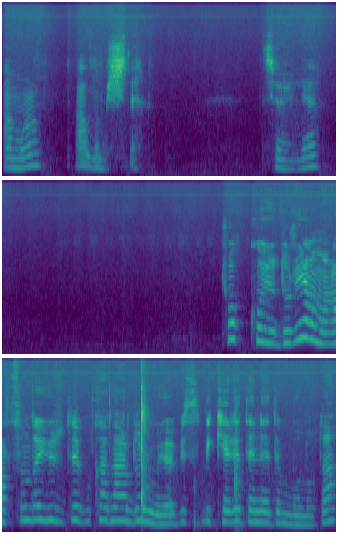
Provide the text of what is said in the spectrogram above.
Ama aldım işte. Şöyle. Çok koyu duruyor ama aslında yüzde bu kadar durmuyor. Biz bir kere denedim bunu da.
